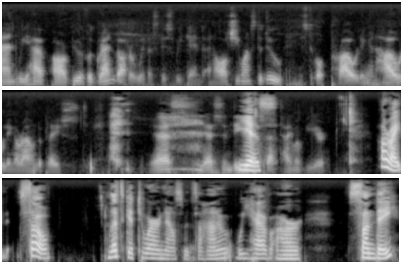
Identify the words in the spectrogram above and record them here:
And we have our beautiful granddaughter with us this weekend, and all she wants to do is to go prowling and howling around the place. yes, yes, indeed. Yes. It's that time of year. All right. So let's get to our announcements, Ahanu. We have our Sunday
